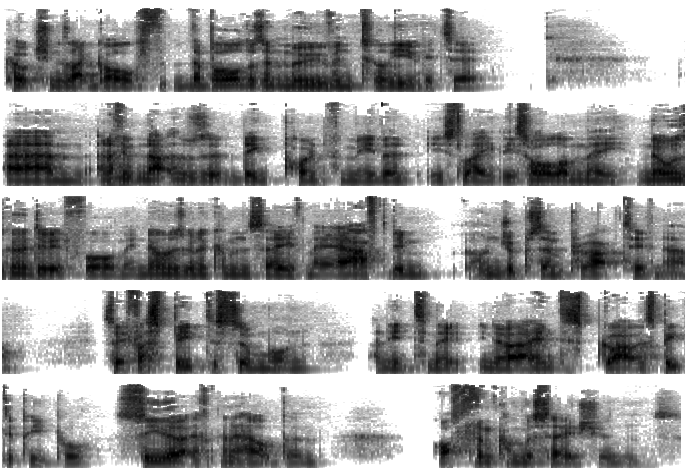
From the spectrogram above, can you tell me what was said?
coaching is like golf; the ball doesn't move until you hit it. Um, and I think that was a big point for me that it's like it's all on me. No one's going to do it for me. No one's going to come and save me. I have to be 100% proactive now. So if I speak to someone I need to make, you know, I need to go out and speak to people, see that I can help them, offer them conversations.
